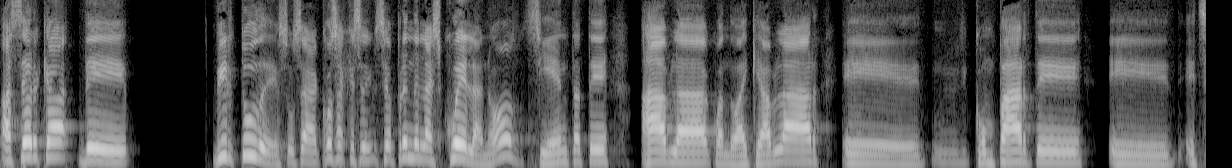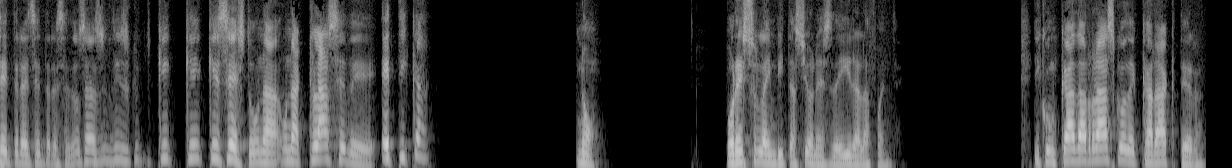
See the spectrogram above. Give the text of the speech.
acerca de virtudes, o sea, cosas que se, aprenden en la escuela, ¿no? Siéntate, habla cuando hay que hablar, eh, comparte, eh, etcétera, etcétera, etcétera. O sea, ¿qué, es esto? ¿Una, ¿Una clase de ética? No. Por eso la invitación es de ir a la fuente. Y con cada rasgo de carácter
